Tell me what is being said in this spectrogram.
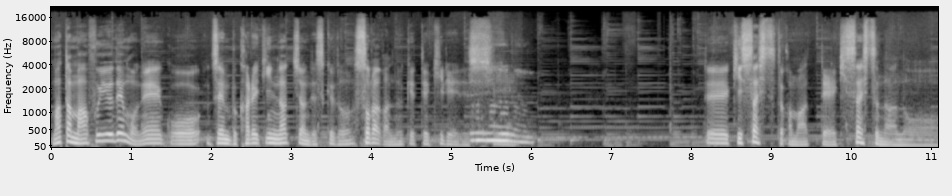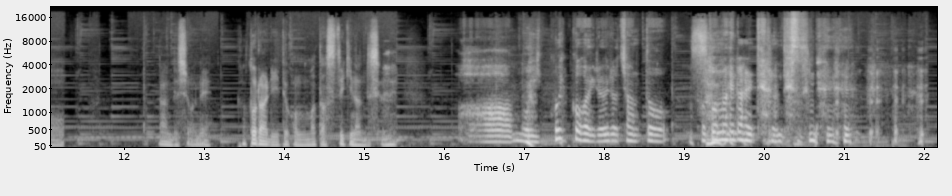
また真冬でもねこう全部枯れ木になっちゃうんですけど空が抜けて綺麗ですし、うんで喫茶室とかもあって喫茶室のあのなんでしょうねカトラリーとかもまた素敵なんですよね。ああ、もう一個一個がいろいろちゃんと整えられてるんですね。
